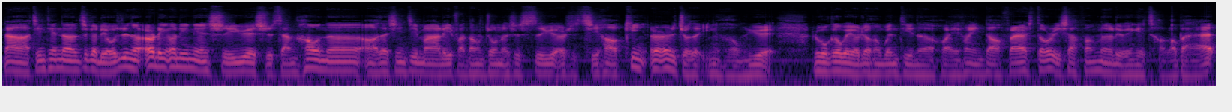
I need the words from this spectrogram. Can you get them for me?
那今天呢，这个流日呢，二零二零年十一月十三号呢，啊，在星际玛雅历法当中呢，是四月二十七号，King 二二九的银河红月。如果各位有任何问题呢，欢迎欢迎到 Fire Story 下方呢留言给曹老板。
